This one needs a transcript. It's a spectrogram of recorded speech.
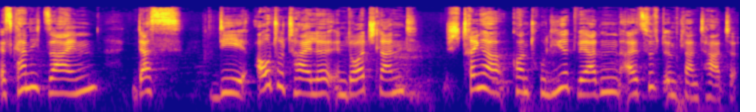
Es kann nicht sein, dass die Autoteile in Deutschland strenger kontrolliert werden als Hüftimplantate.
